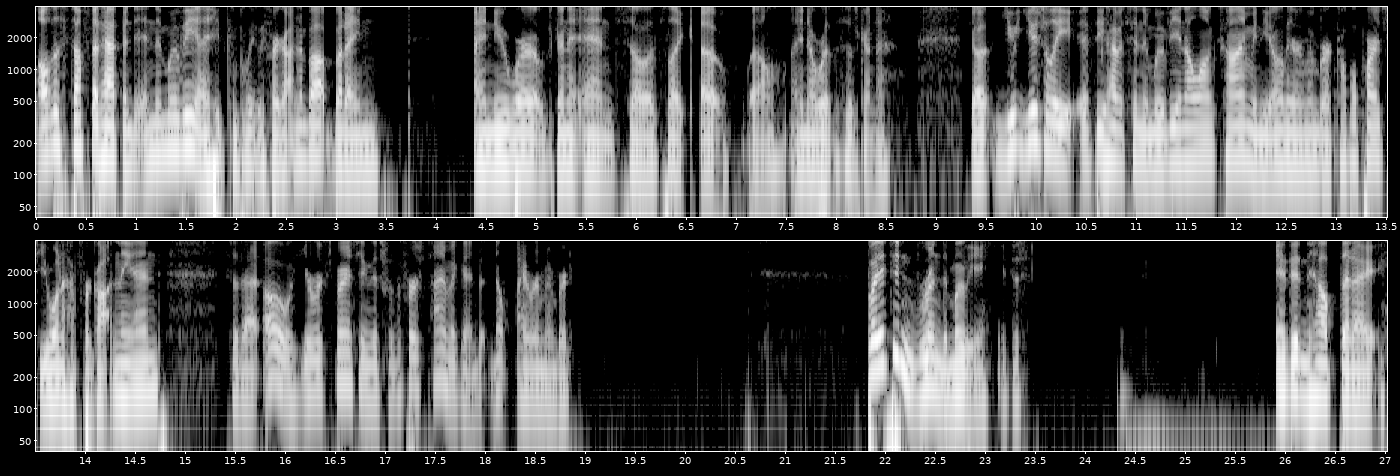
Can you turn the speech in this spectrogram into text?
all the stuff that happened in the movie I had completely forgotten about, but I I knew where it was going to end. So it's like, oh, well, I know where this is going to go. You usually if you haven't seen a movie in a long time and you only remember a couple parts, you want to have forgotten the end so that oh you're experiencing this for the first time again. But nope i remembered. But it didn't ruin the movie. It just it didn't help that i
